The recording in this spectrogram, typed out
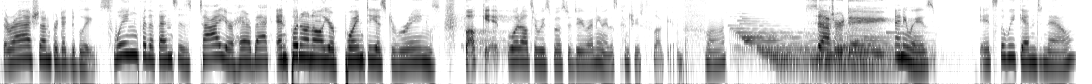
Thrash unpredictably. Swing for the fences, tie your hair back, and put on all your pointiest rings. Fuck it. What else are we supposed to do? Anyway, this country's fucking fuck. Saturday. Anyways, it's the weekend now.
